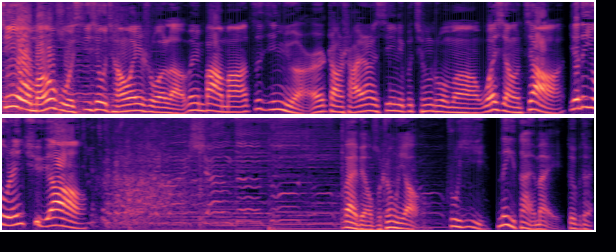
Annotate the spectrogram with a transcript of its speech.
心有猛虎，细嗅蔷薇说了，问爸妈自己女儿长啥样，心里不清楚吗？我想嫁，也得有人娶啊。外表不重要，注意内在美，对不对？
